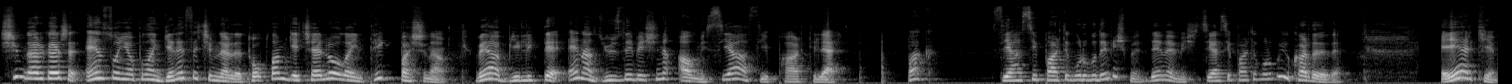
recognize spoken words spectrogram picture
Şimdi arkadaşlar en son yapılan genel seçimlerde toplam geçerli olayın tek başına veya birlikte en az %5'ini almış siyasi partiler. Bak siyasi parti grubu demiş mi? Dememiş. Siyasi parti grubu yukarıda dedi. Eğer ki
